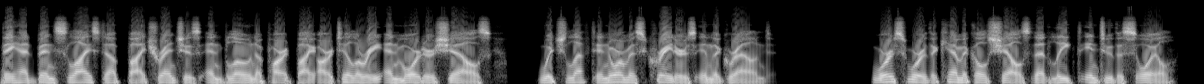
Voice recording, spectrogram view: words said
They had been sliced up by trenches and blown apart by artillery and mortar shells, which left enormous craters in the ground. Worse were the chemical shells that leaked into the soil,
